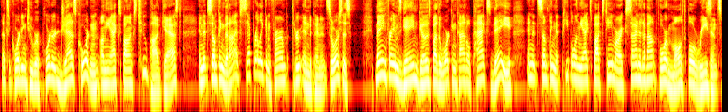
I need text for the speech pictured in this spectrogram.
That's according to reporter Jez Corden on the Xbox 2 podcast, and it's something that I've separately confirmed through independent sources. Mainframe's game goes by the working title PAX Dei, and it's something that people on the Xbox team are excited about for multiple reasons.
